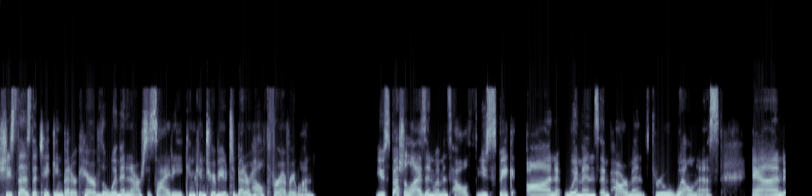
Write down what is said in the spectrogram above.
She says that taking better care of the women in our society can contribute to better health for everyone. You specialize in women's health. You speak on women's empowerment through wellness. And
